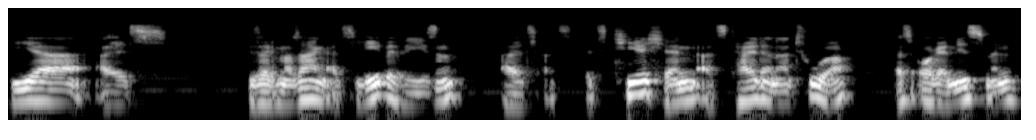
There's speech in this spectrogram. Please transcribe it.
wir als, wie soll ich mal sagen, als Lebewesen, als, als, als Tierchen, als Teil der Natur, als Organismen,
